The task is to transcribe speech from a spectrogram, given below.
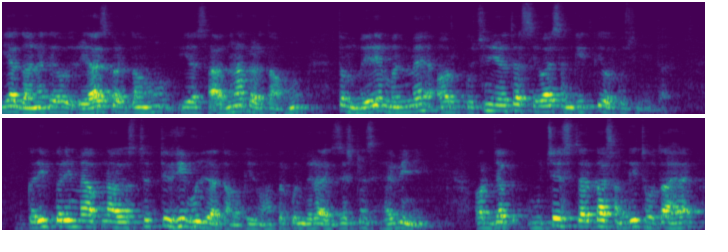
या गाना के रियाज करता हूँ, या साधना करता हूँ तो मेरे मन में और कुछ नहीं रहता, सिवाय संगीत की और कुछ नहीं था करीब करीब मैं अपना अस्तित्व ही भूल जाता हूँ कि वहाँ पर कोई मेरा एग्जिस्टेंस है भी नहीं। और जब ऊँचे स्तर का संगीत होता है,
